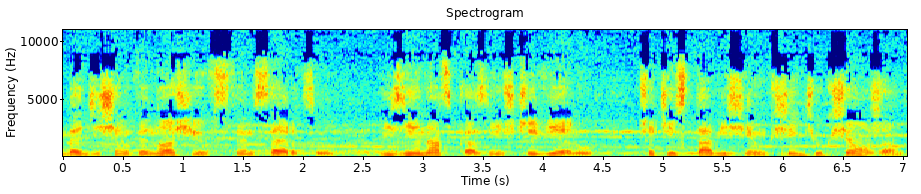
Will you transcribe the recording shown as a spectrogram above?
Będzie się wynosił w swym sercu i znienacka zniszczy wielu. Przeciwstawi się księciu książąt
